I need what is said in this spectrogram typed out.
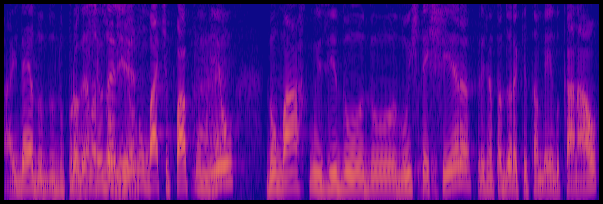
A ideia do, do, do programa surgiu dali. num bate-papo uhum. meu, do Marcos e do, do Luiz Teixeira, apresentador aqui também do canal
